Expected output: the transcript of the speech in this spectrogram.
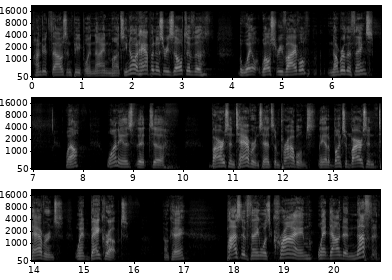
100,000 people in nine months. You know what happened as a result of the, the Welsh revival? Number of the things? Well, one is that uh, bars and taverns had some problems. They had a bunch of bars and taverns went bankrupt. Okay? Positive thing was crime went down to nothing.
